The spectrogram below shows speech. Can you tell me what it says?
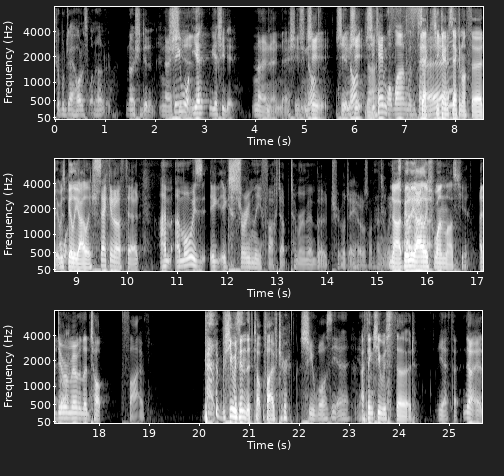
Triple J Hottest 100. No, she didn't. No, she she won. didn't. Yeah, yeah, she did. No, no, no. She she she not? she she, Did not? she, she No. came What one was it? Sec- she came second or third. It was What- Billie Eilish. second or third. I'm I'm always e- extremely fucked up to remember Triple J Hills 100. No. Billie I, Eilish won last year. I, I do Right. remember the top five. she was in the top five, Drew. She was, yeah, yeah, I think she was third. yeah. Th- no, uh,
